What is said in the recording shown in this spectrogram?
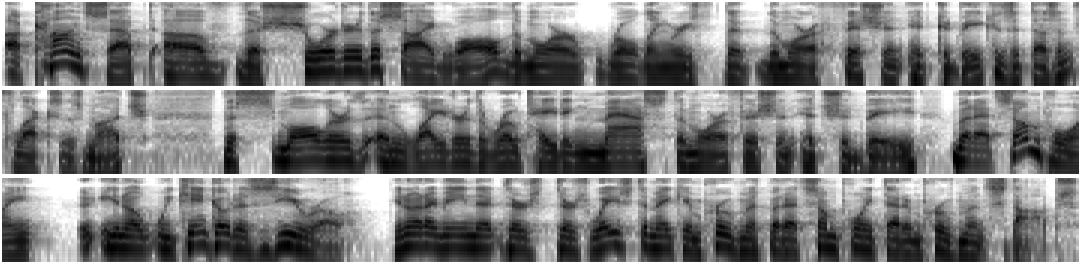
a concept of the shorter the sidewall, the more rolling, the the more efficient it could be because it doesn't flex as much. The smaller and lighter the rotating mass, the more efficient it should be. But at some point, you know, we can't go to zero you know what I mean? There's there's ways to make improvement, but at some point that improvement stops.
